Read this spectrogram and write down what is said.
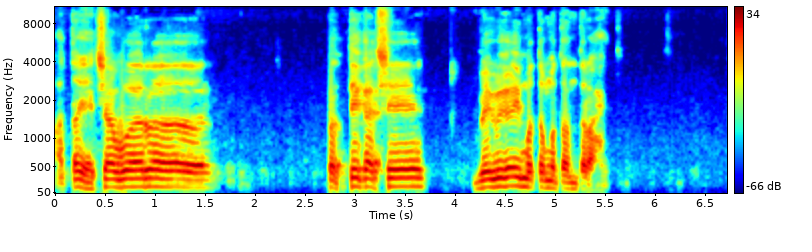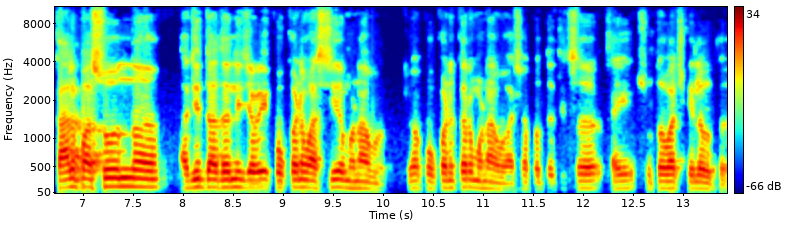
आता याच्यावर प्रत्येकाचे वेगवेगळे मतमतांतर आहेत. कालपासून अजितदादांनी ज्यावेळी कोकणवासीय म्हणावं किंवा कोकणकर म्हणावं अशा पद्धतीचं काही सुतवाच केलं होतं.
